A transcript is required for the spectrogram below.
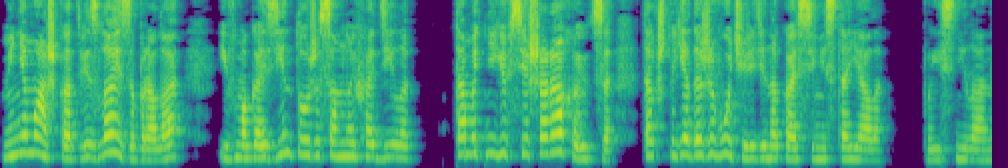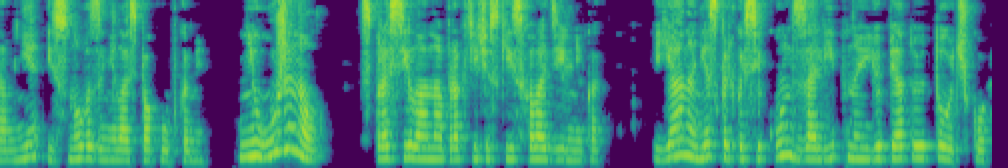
меня Машка отвезла и забрала, и в магазин тоже со мной ходила. Там от нее все шарахаются, так что я даже в очереди на кассе не стояла», — пояснила она мне и снова занялась покупками. «Не ужинал?» — спросила она практически из холодильника. Я на несколько секунд залип на ее пятую точку,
